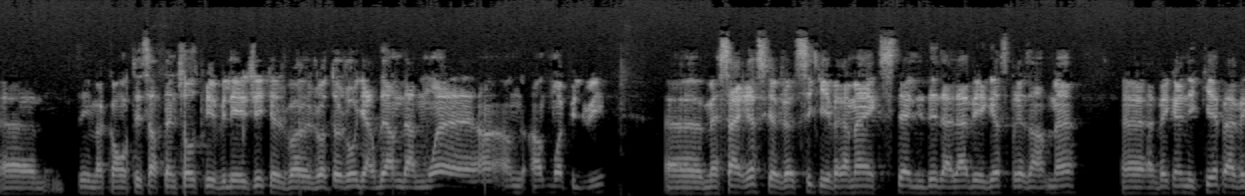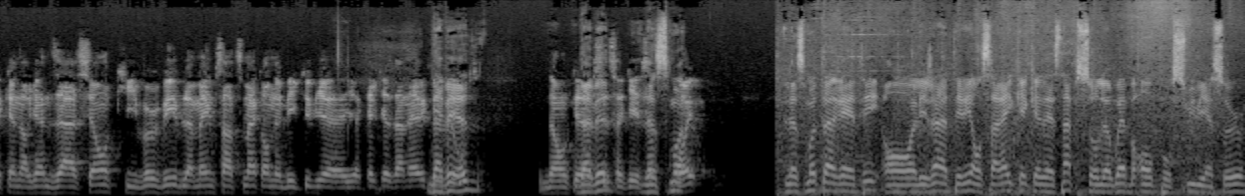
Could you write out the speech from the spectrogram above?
euh, il m'a conté certaines choses privilégiées que je vais, je vais toujours garder en dedans de moi, entre moi et lui. mais ça reste que je sais qu'il est vraiment excité à l'idée d'aller à Vegas présentement avec une équipe, avec une organisation qui veut vivre le même sentiment qu'on a vécu il y a, quelques années avec David? Donc, c'est ça qui est Laisse-moi t'arrêter. les gens à la télé, on s'arrête quelques instants, puis sur le web, on poursuit, bien sûr.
